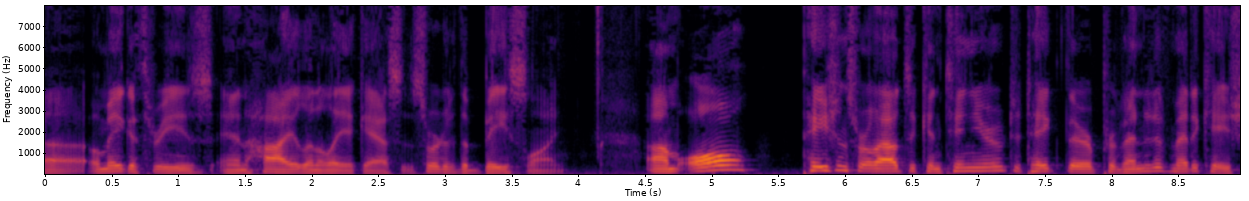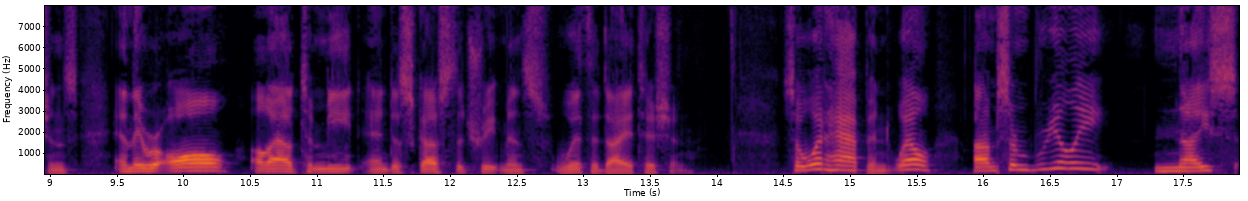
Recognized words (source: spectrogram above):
uh, omega 3s and high linoleic acid, sort of the baseline. Um, all patients were allowed to continue to take their preventative medications, and they were all allowed to meet and discuss the treatments with a dietitian. So, what happened? Well, um, some really nice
